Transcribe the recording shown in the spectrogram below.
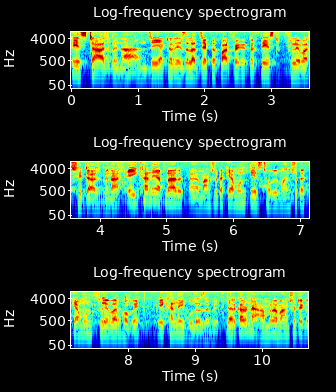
টেস্টটা আসবে না। যে একটা রেজালার, যে একটা পারফেক্ট একটা টেস্ট ফ্লেভার সেটা আসবে না। এইখানে আপনার মাংসটা কেমন টেস্ট হবে, মাংসটা কেমন ফ্লেভার হবে, এখানেই বোঝা যাবে। যার কারণে আমরা মাংসটাকে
